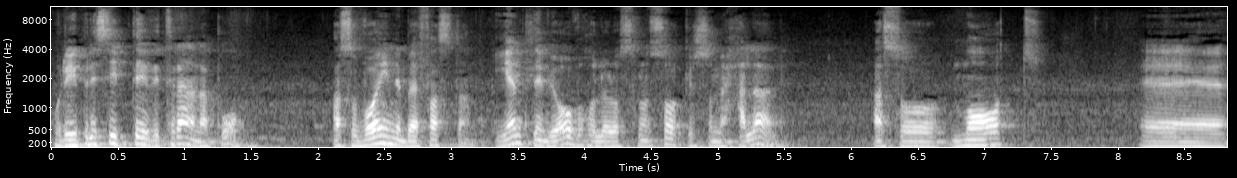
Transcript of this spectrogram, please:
Och det är i princip det vi tränar på. Alltså vad innebär fastan? Egentligen vi avhåller oss från saker som är halal. Alltså mat, eh,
